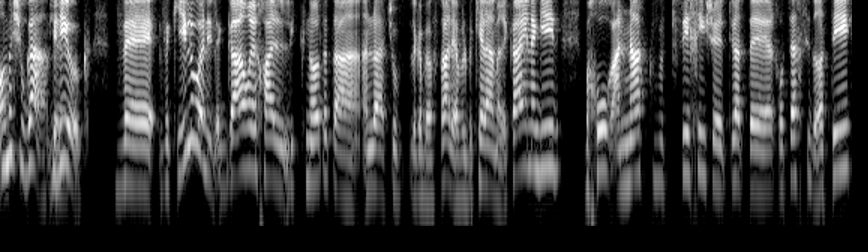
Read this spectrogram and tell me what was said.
או משוגע, כן. בדיוק. ו- וכאילו אני לגמרי יכולה לקנות את ה... אני לא יודעת שוב לגבי אוסטרליה, אבל בכלא האמריקאי נגיד, בחור ענק ופסיכי, שאת יודעת, אה, רוצח סדרתי,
